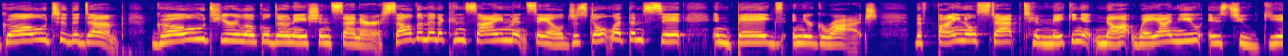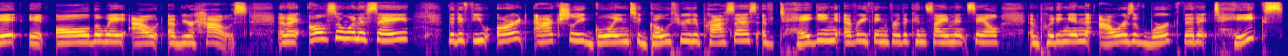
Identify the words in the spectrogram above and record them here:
Go to the dump. Go to your local donation center. Sell them at a consignment sale. Just don't let them sit in bags in your garage. The final step to making it not weigh on you is to get it all the way out of your house. And I also want to say that if you aren't actually going to go through the process of tagging everything for the consignment sale and putting in the hours of work that it takes,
